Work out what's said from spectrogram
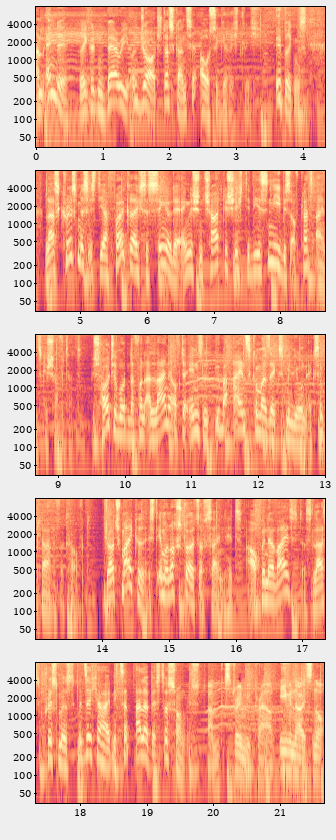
Am Ende regelten Barry und George das Ganze außergerichtlich. Übrigens, Last Christmas ist die erfolgreichste Single der englischen Chartgeschichte, die es nie bis auf Platz 1 geschafft hat. Bis heute wurden davon alleine auf der Insel über 1,6 Millionen Exemplare verkauft. George Michael ist immer noch stolz auf seinen Hit, auch wenn er weiß, dass Last Christmas mit Sicherheit nicht sein allerbester Song ist. I'm extremely proud. Even though it's not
